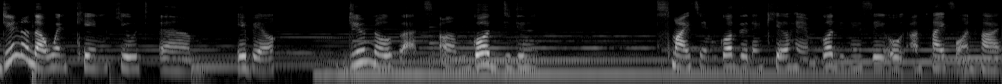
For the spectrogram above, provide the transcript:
Do you know that when Cain killed um, Abel, do you know that um, God didn't smite him? God didn't kill him. God didn't say, "Oh, and eye for an eye,"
